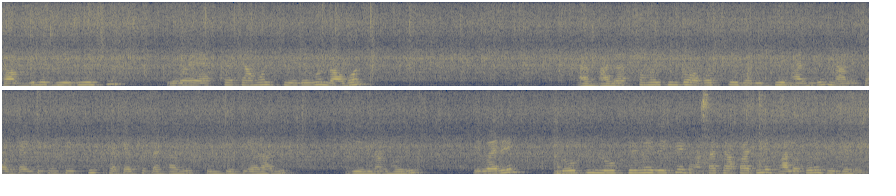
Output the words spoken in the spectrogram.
সবগুলো দিয়ে দিয়েছি। এবার একটা চামচ দিয়ে দেবো লবণ। আর ভাজার সময় কিন্তু অবশ্যই হলুদ দিয়ে ভাজবেন, নাহলে তরকারিতে কিন্তু একটু ফ্যাকাসে দেখাবে ফুলকপি আর আলু। দিয়ে দিলাম হলুদ। এবারে লো টু লো ফ্লেমে রেখে ঢাকা চাপা দিয়ে ভালো করে ভেজে নেব।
